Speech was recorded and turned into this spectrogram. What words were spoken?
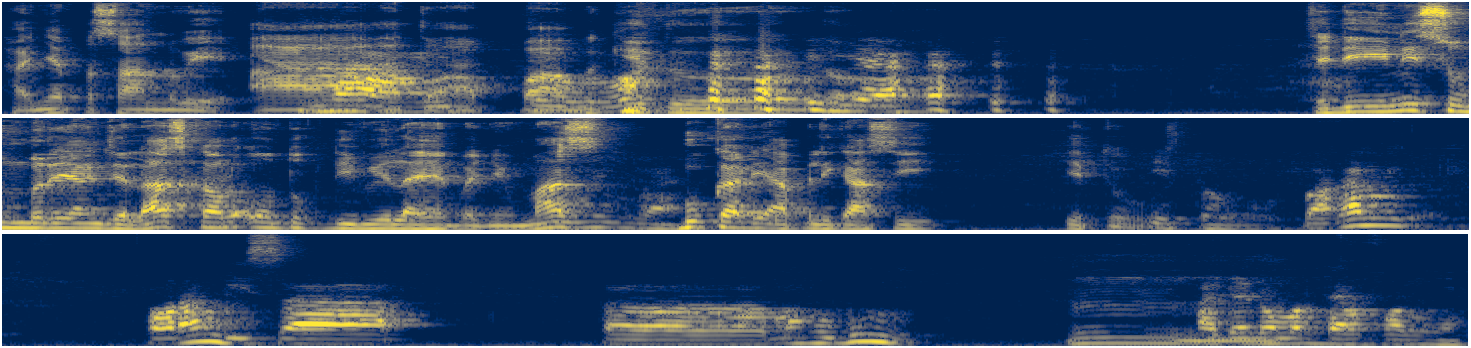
hanya pesan WA Nah, atau apa itu. begitu. dok. Iya. Jadi ini sumber yang jelas kalau untuk di wilayah Banyumas Banyumas. buka di aplikasi itu. Itu. Bahkan orang bisa eh, menghubungi Hmm, ada nomor teleponnya.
